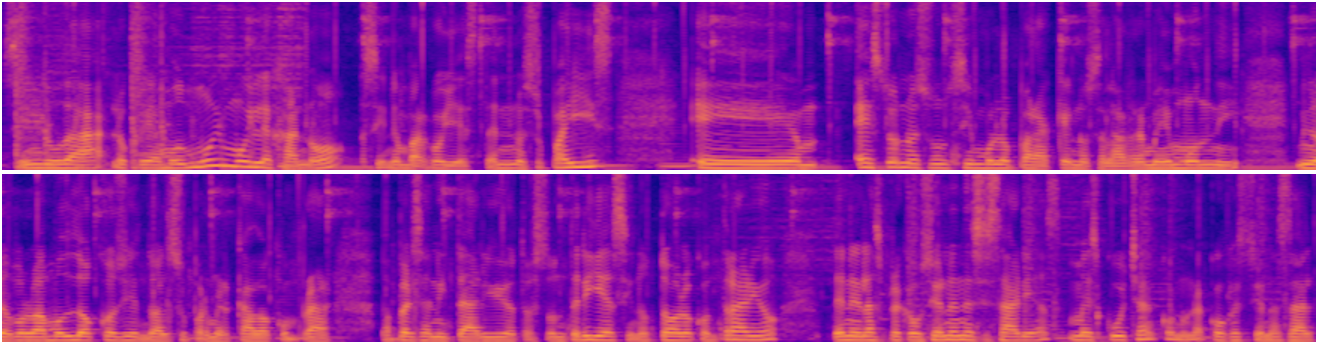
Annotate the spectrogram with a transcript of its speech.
Sin duda lo creíamos muy, muy lejano, sin embargo ya está en nuestro país. Eh, esto no es un símbolo para que nos alarmemos ni, ni nos volvamos locos yendo al supermercado a comprar papel sanitario y otras tonterías, sino todo lo contrario, tener las precauciones necesarias. Me escuchan con una congestión nasal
